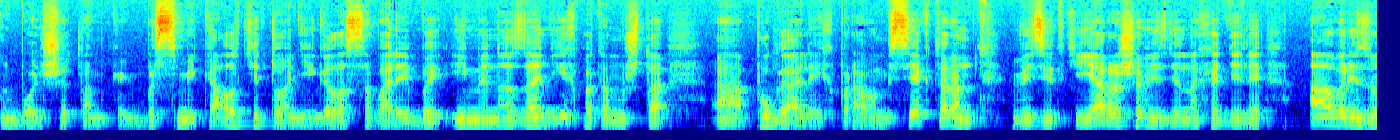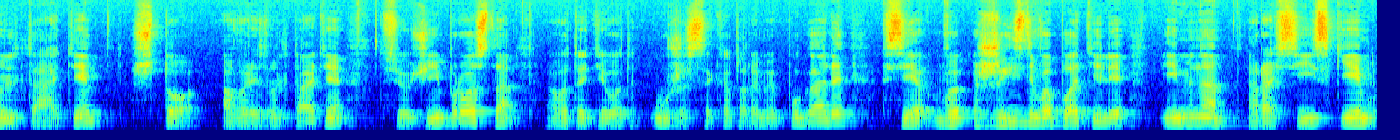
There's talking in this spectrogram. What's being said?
больше там как бы смекалки, то они голосовали бы именно за них, потому что а, пугали их правым сектором, визитки Яроша везде находили, а в результате что? А в результате все очень просто. Вот эти вот ужасы, которыми пугали, все в жизнь воплотили именно российские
